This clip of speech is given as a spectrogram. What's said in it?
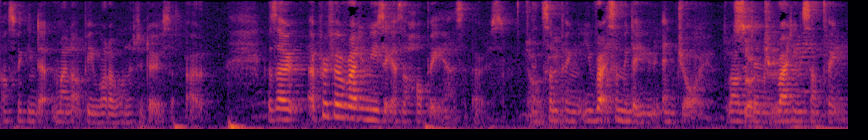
I was thinking that might not be what I wanted to do. So, because I, I prefer writing music as a hobby, I suppose. Okay. It's something you write something that you enjoy rather So than true. writing something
